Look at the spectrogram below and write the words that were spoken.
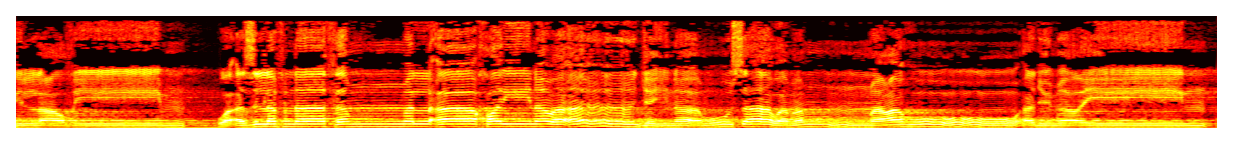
العظيم. وأزلفنا ثم الآخرين وأنجينا موسى ومن معه أجمعين.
